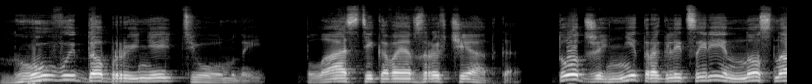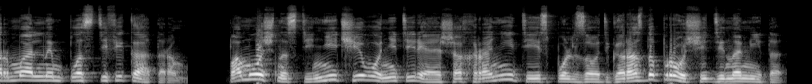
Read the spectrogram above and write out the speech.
Ну вы Добрыней темный. Пластиковая взрывчатка. Тот же нитроглицерин, но с нормальным пластификатором. По мощности ничего не теряешь, а хранить и использовать гораздо проще динамита.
